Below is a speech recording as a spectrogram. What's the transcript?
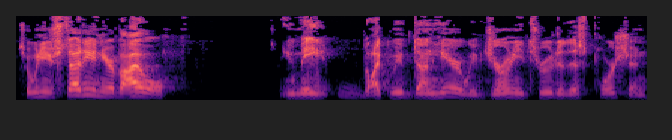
so when you're studying your Bible, you may, like we've done here, we've journeyed through to this portion,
